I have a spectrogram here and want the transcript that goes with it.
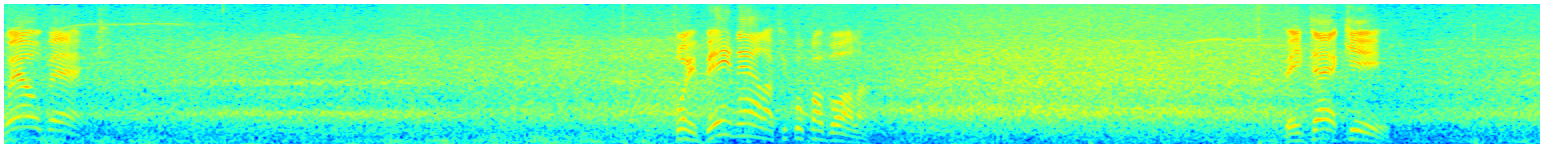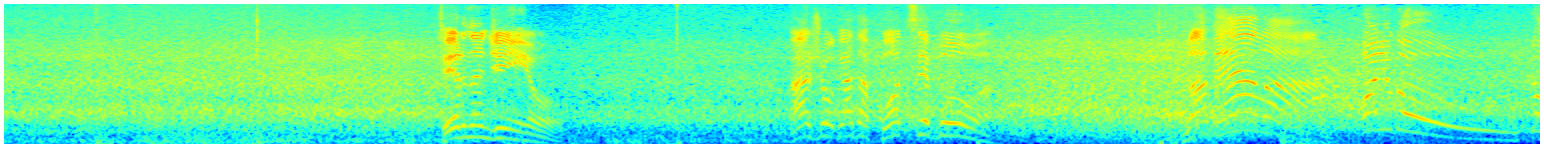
Welbeck. Foi bem nela, ficou com a bola. Bentec. Fernandinho. A jogada pode ser boa. Lamela. Olha o gol. Gol.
